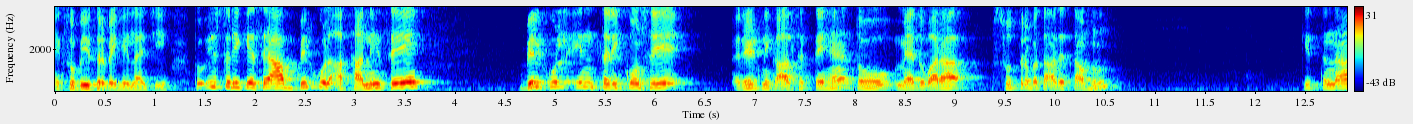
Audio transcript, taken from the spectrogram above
एक सौ बीस रुपये की इलायची। तो इस तरीके से आप बिल्कुल आसानी से, बिल्कुल इन तरीकों से रेट निकाल सकते हैं। तो मैं दोबारा सूत्र बता देता हूँ, कितना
